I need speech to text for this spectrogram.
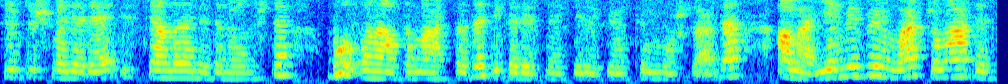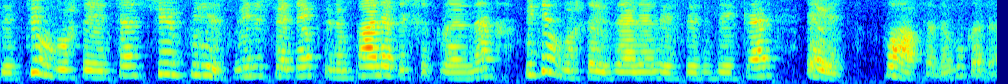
sürtüşmelere, isyanlara neden olmuştu. Bu 16 Mart'ta da dikkat etmek gerekiyor tüm burçlarda. Ama 21 Mart Cumartesi tüm burçlar için sürpriz Venüs ve Neptün'ün parlak ışıklarını bütün burçlar üzerlerinde hissedecekler. Evet bu haftada bu kadar.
